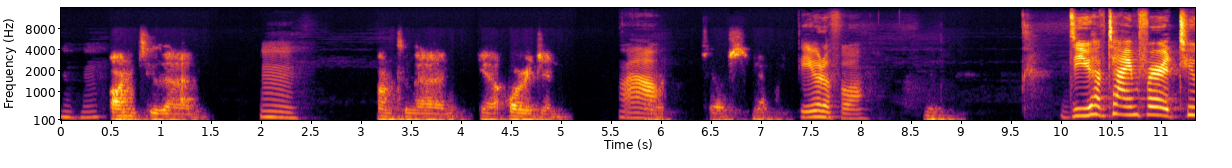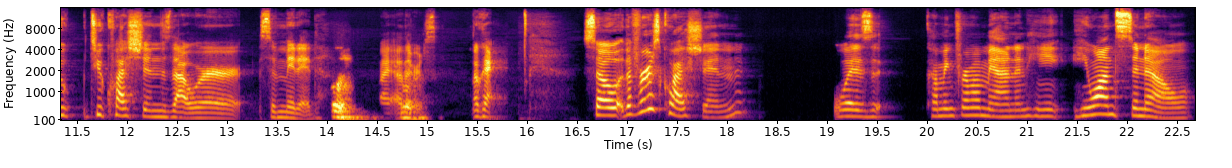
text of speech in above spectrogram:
hmm onto that Mm. onto that yeah origin Wow. Yeah. Beautiful. Mm. Do you have time for two two questions that were submitted Sure, by sure. others? Okay. So the first question was coming from a man and he he wants to know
